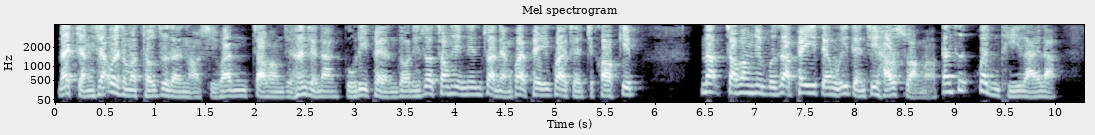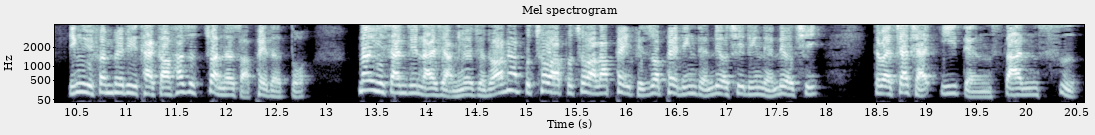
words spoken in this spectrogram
来讲一下为什么投资人哦喜欢赵方金？很简单，股利配很多。你说中信金赚两块配一块钱，就靠 give。那兆方金不是啊，配一点五、一点七，好爽啊！但是问题来了，盈余分配率太高，它是赚的少，配的多。那玉三金来讲，你会觉得啊，那不错啊，不错啊，那配比如说配零点六七、零点六七，对吧？加起来一点三四，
